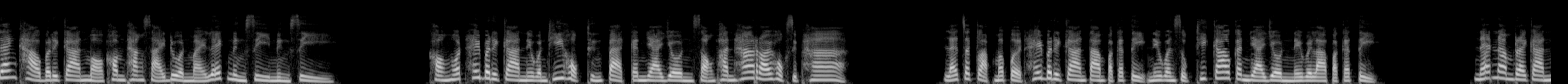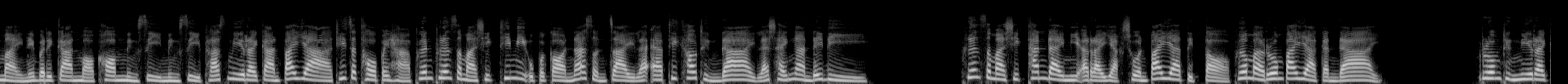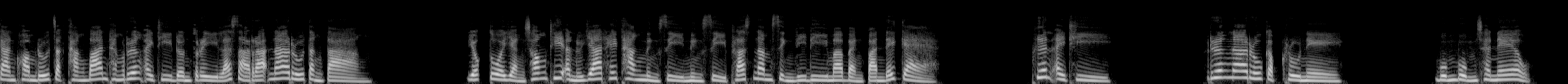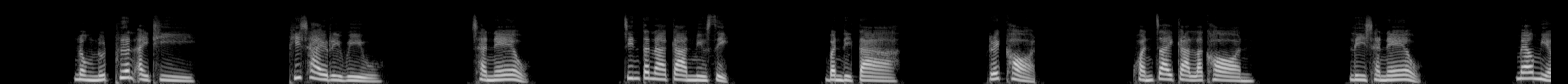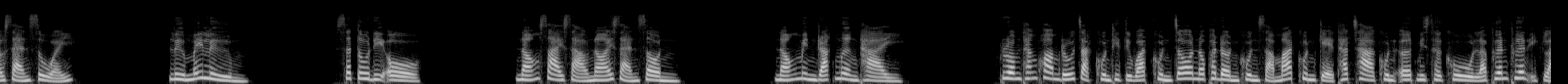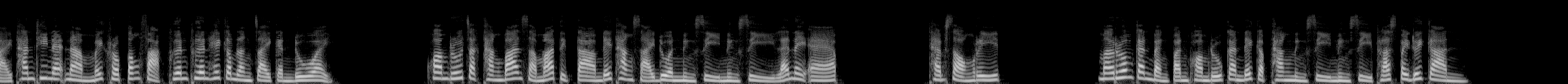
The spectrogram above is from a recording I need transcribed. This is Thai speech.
แจ้งข่าวบริการหมอคอมทางสายด่วนหมายเลข 1414 ของงดให้บริการในวันที่ 6-8 กันยายน 2565 และจะกลับมาเปิดให้บริการตามปกติในวันศุกร์ที่ 9 กันยายนในเวลาปกติ แนะนำรายการใหม่ในบริการหมอคอม 1414 plus มีรายการป้ายยาที่จะโทรไปหาเพื่อนๆ สมาชิกที่มีอุปกรณ์น่าสนใจ และแอปที่เข้าถึงได้และใช้งานได้ดี เพื่อนสมาชิกท่านใดมีอะไรอยากชวนป้ายยาติดต่อเพื่อมาร่วมป้ายยากันได้ รวมถึงมีรายการความรู้จากทางบ้านทั้งเรื่องไอทีดนตรีและสาระน่ารู้ต่างๆ ยกตัวอย่างช่องที่อนุญาตให้ทาง 1414 plus นำสิ่งดีๆ มาแบ่งปันได้แก่ เพื่อนไอที เรื่องน่ารู้กับครูเน บุ๋มบุ๋มชาแนลนงนุชเพื่อนไอทีพี่ชัยรีวิวชาแนลจินตนาการมิวสิก บันดิตา เรคคอร์ด ขวัญใจการละคร ลีชาแนล แมวเหมียวแสนสวย ลืมไม่ลืม สตูดิโอ น้องสายสาวน้อยแสนสน น้องมินรักเมืองไทย รวมทั้งความรู้จากคุณธิติวัฒน์คุณโจ้นพดล คุณสามารถคุณเก๋ทัชชา คุณเอิร์ธมิสเตอร์คูลและเพื่อนๆ อีกหลายท่านที่แนะนำไม่ครบต้องฝากเพื่อนๆ ให้กำลังใจกันด้วย ความรู้จากทางบ้านสามารถติดตามได้ทางสายด่วน 1414 และในแอปแท็บ2 read มาร่วมกันแบ่งปันความรู้กันได้กับทาง 1414 plus ไปด้วยกัน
